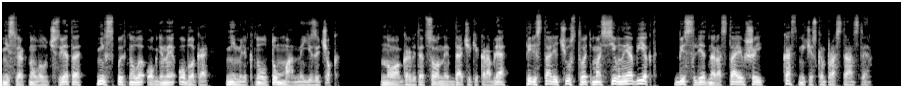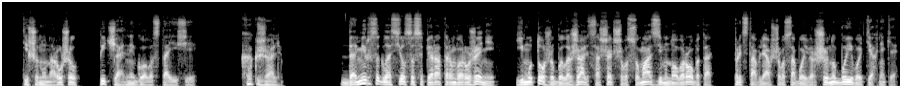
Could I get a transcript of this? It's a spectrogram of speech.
Не сверкнуло луч света, не вспыхнуло огненное облако, не мелькнул туманный язычок. Но гравитационные датчики корабля перестали чувствовать массивный объект, бесследно растаявший в космическом пространстве. Тишину нарушил печальный голос Таисии. «Как жаль». Дамир согласился с оператором вооружений, Ему тоже было жаль сошедшего с ума земного робота, представлявшего собой вершину боевой техники.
